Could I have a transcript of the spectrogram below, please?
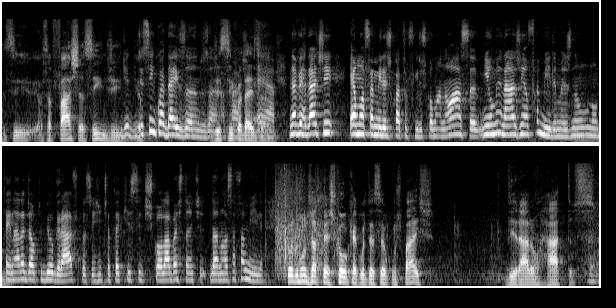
esse- essa faixa assim de. De 5 a 10 anos. A, De a cinco a faixa. 10 É. anos. Na verdade, é uma família de quatro filhos como a nossa, em homenagem à família, mas não, não tem nada de autobiográfico. Assim, a gente até quis se descolar bastante da nossa família. Todo mundo já pescou o que aconteceu com os pais? Viraram ratos.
